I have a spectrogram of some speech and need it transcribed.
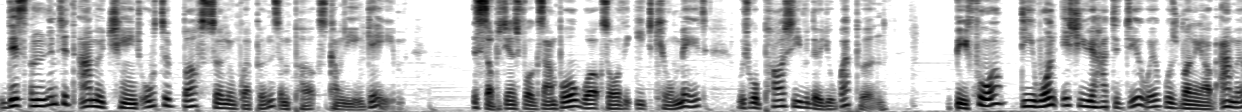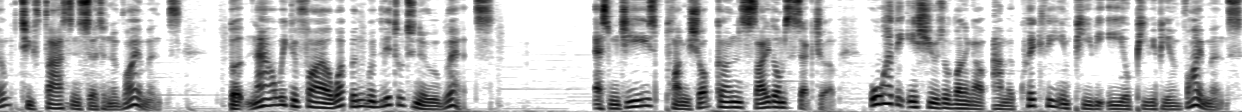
This unlimited ammo change also buffs certain weapons and perks currently in game. Subsistence for example works over each kill made, which will partially reload your weapon, before, the one issue you had to deal with was running out of ammo too fast in certain environments, but now we can fire a weapon with little to no regrets. SMGs, primary shotguns, sidearms etc. all had the issues of running out of ammo quickly in PvE or PvP environments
